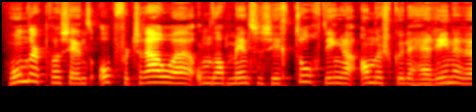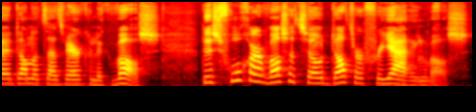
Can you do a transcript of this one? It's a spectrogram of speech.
100% op vertrouwen, omdat mensen zich toch dingen anders kunnen herinneren dan het daadwerkelijk was. Dus vroeger was het zo dat er verjaring was.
